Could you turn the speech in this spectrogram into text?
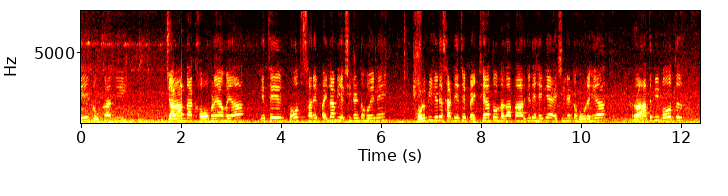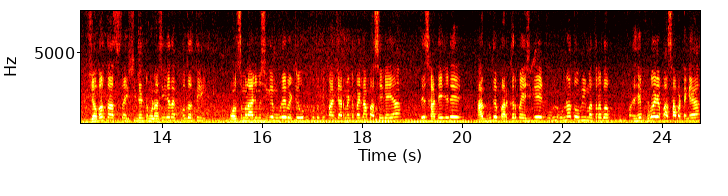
ਇਹ ਲੋਕਾਂ ਦੀ ਜਾਨ ਦਾ ਖੌਫ ਬਣਿਆ ਹੋਇਆ। ਇੱਥੇ ਬਹੁਤ ਸਾਰੇ ਪਹਿਲਾਂ ਵੀ ਐਕਸੀਡੈਂਟ ਹੋਏ ਨੇ। ਹੁਣ ਵੀ ਜਿਹੜੇ ਸਾਡੇ ਇੱਥੇ ਬੈਠਿਆਂ ਤੋਂ ਲਗਾਤਾਰ ਜਿਹੜੇ ਹੈਗੇ ਆ ਐਕਸੀਡੈਂਟ ਹੋ ਰਹੇ ਆ। ਰਾਤ ਵੀ ਬਹੁਤ ਜ਼ਬਰਦਸਤ ਐਕਸੀਡੈਂਟ ਹੋਣਾ ਸੀ, ਜਿਹਦਾ ਕੁਦਰਤੀ ਪੁਲਿਸ ਮੁਲਾਜ਼ਮ ਸੀਗੇ ਮੂਰੇ ਬੈਠੇ, ਉਹ ਵੀ ਕੁਦਰਤੀ 5-4 ਮਿੰਟ ਪਹਿਲਾਂ ਪਾਸੇ ਗਏ ਆ ਤੇ ਸਾਡੇ ਜਿਹੜੇ ਆਗੂ ਤੇ ਵਰਕਰ ਪਏ ਸੀਗੇ, ਉਨ- ਉਹਨਾਂ ਤੋਂ ਵੀ ਮਤਲਬ ਇਹ ਥੋੜਾ ਜਿਹਾ ਪਾਸਾ ਵੱਟ ਗਿਆ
